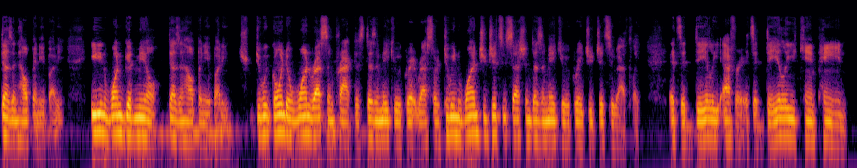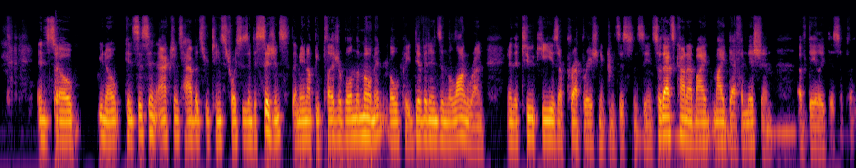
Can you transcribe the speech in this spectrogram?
doesn't help anybody. Eating one good meal doesn't help anybody. Doing going to one wrestling practice doesn't make you a great wrestler. Doing one jujitsu session doesn't make you a great jujitsu athlete. It's a daily effort. It's a daily campaign. And so you know, consistent actions, habits, routines, choices, and decisions that may not be pleasurable in the moment, but will pay dividends in the long run. And the two keys are preparation and consistency. And so that's kind of my my definition of daily discipline.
